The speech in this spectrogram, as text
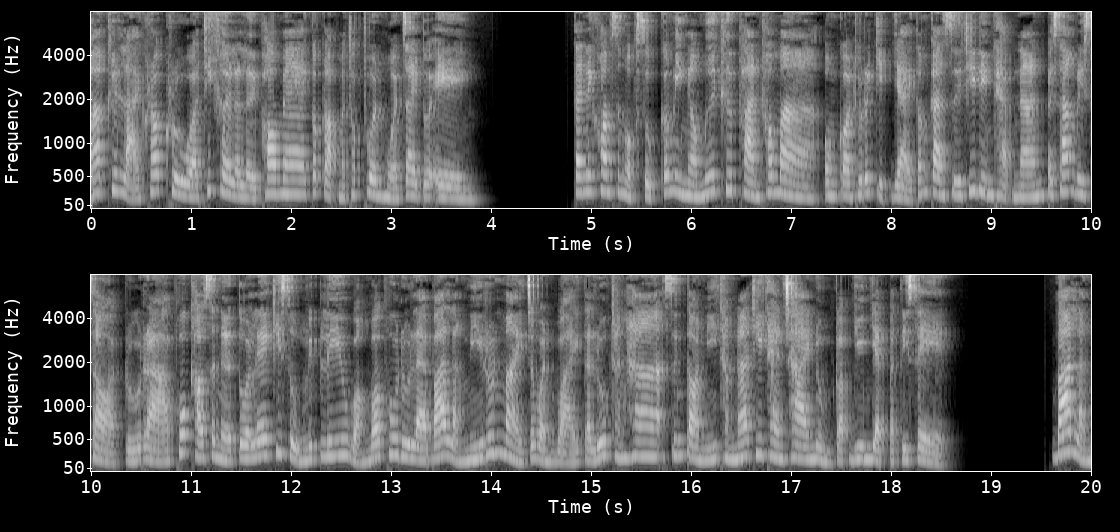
มากขึ้นหลายครอบครัวที่เคยละเลยพ่อแม่ก็กลับมาทบทวนหัวใจตัวเอง แต่ในความสงบสุขก็มีเงามืดคืบคลานเข้ามา องค์กรธุรกิจใหญ่ต้องการซื้อที่ดินแถบนั้นไปสร้างรีสอร์ทหรูหรา พวกเขาเสนอตัวเลขที่สูงลิบลิ่วหวังว่าผู้ดูแลบ้านหลังนี้รุ่นใหม่จะหวั่นไหวแต่ลูกทั้งห้าซึ่งตอนนี้ทำหน้าที่แทนชายหนุ่มกลับยืนหยัดปฏิเสธ บ้านหลัง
